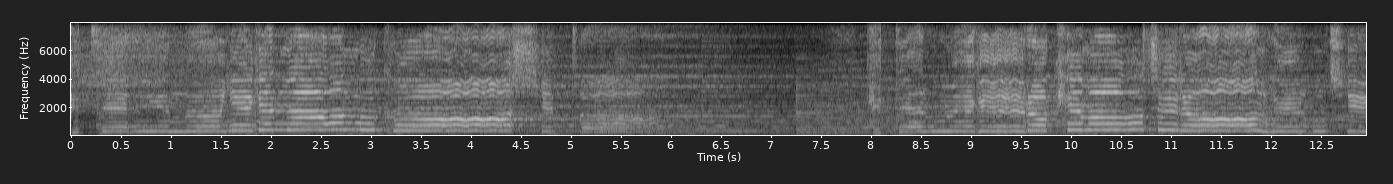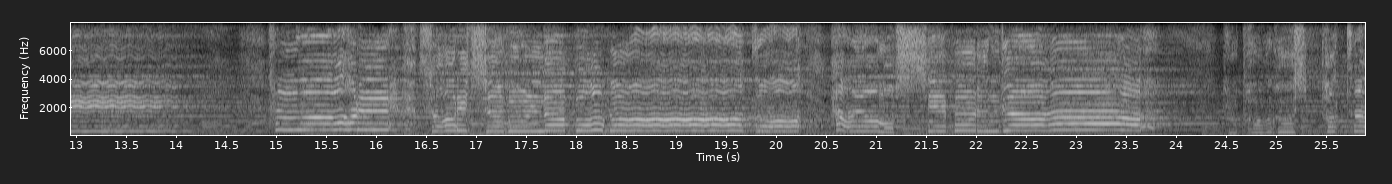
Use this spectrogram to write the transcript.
그때의 너에게 난 묻고 싶다 그땐 왜 그렇게 모질었는지. 너를 소리쳐 불러보고도 하염없이 부른다. 보고 싶었다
